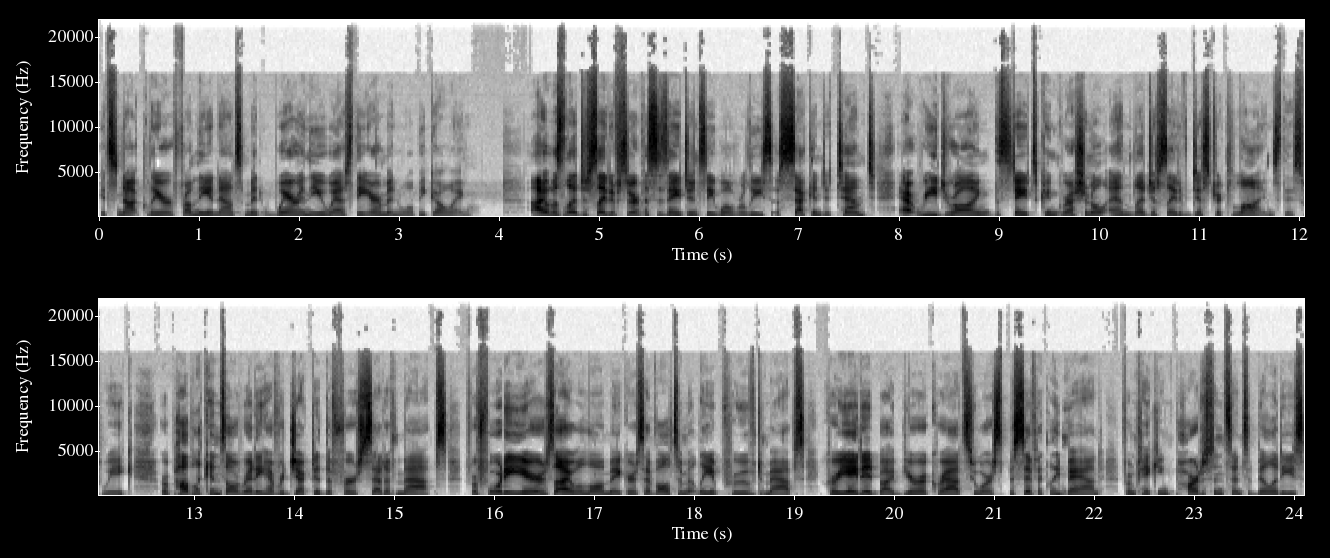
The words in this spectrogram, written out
It's not clear from the announcement where in the U.S. the airmen will be going. Iowa's Legislative Services Agency will release a second attempt at redrawing the state's congressional and legislative district lines this week. Republicans already have rejected the first set of maps. For 40 years, Iowa lawmakers have ultimately approved maps created by bureaucrats who are specifically banned from taking partisan sensibilities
